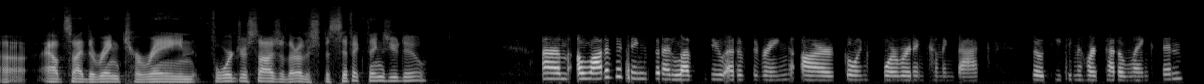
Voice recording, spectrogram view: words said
uh, outside the ring terrain for dressage? Are there other specific things you do? Um, a lot of the things that I love to do out of the ring are going forward and coming back. So teaching the horse how to lengthen,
